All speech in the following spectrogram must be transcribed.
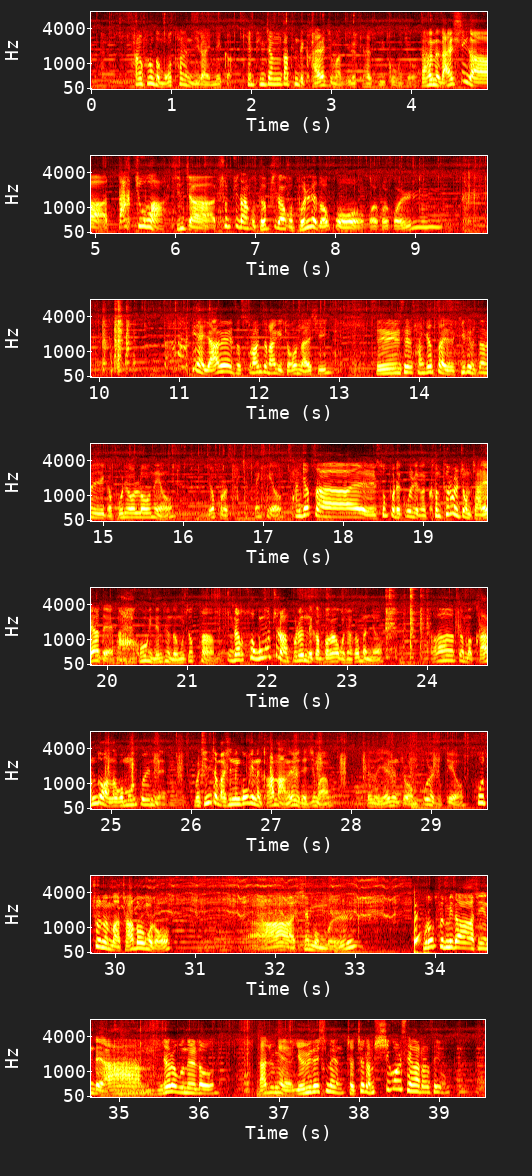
상상도 못하는 일 아닙니까? 캠핑장 같은 데 가야지만 이렇게 할 수 있고 그죠? 야 근데 날씨가 딱 좋아. 진짜 춥지도 않고 덥지도 않고 벌레도 없고. 꼴꼴꼴. 딱 그냥 야외에서 술 한잔 하기 좋은 날씨. 슬슬 삼겹살에서 기름이 떨어지니까 불이 올라오네요 옆으로 살짝 뺄게요. 삼겹살 숯불에 끓이면 컨트롤 좀 잘해야 돼. 아 고기 냄새 너무 좋다. 나 소금 후추를 안 뿌렸네 깜빡하고 잠깐만요. 아또 뭐 간도 안 하고 먹을 뻔했네. 뭐 진짜 맛있는 고기는 간 안 해도 되지만 그래도 얘는 좀 뿌려줄게요. 후추는 막 자동으로. 아 신문물. 부럽습니다 하시는데 아 여러분들도 나중에 여유 되시면 저처럼 시골 생활하세요.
